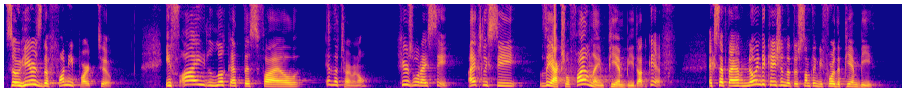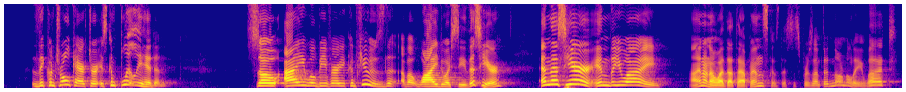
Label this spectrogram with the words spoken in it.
So here's the funny part too. If I look at this file in the terminal, here's what I see. I actually see the actual file name, pmb.gif, except I have no indication that there's something before the pmb. The control character is completely hidden. So I will be very confused about why do I see this here and this here in the UI. I don't know why that happens because this is presented normally. What?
